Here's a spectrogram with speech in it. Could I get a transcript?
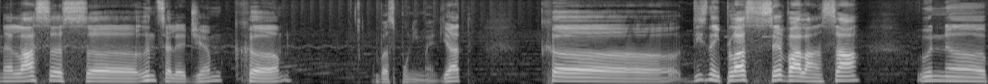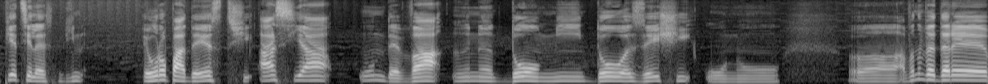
ne lasă să înțelegem că, vă spun imediat, că Disney Plus se va lansa în uh, piețele din Europa de Est și Asia undeva în 2021. Uh, având în vedere,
